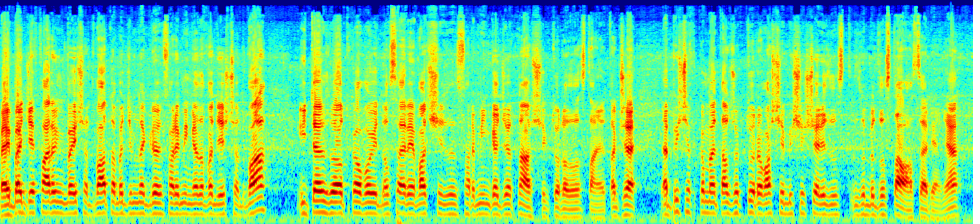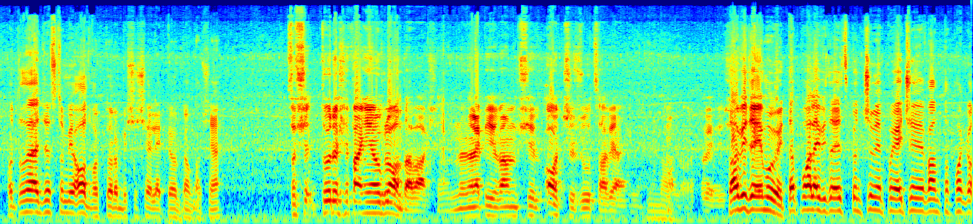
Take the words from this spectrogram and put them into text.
Bo jak będzie Farming 22, to będziemy nagrywać Farminga 22 i też dodatkowo jedną serię właśnie ze Farminga 19, która zostanie. Także napiszcie w komentarzu, które właśnie byście chcieli, zost- żeby została seria, nie? Bo to zależy w sumie od was, które byście chcieli lepiej oglądać, nie? Co się, które się fajnie ogląda właśnie. No, Najlepiej wam się w oczy rzuca, wiesz. No. No. powiedzieć. To widzowie mówię, to pole widzowie skończymy, pojedziemy wam to poka-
